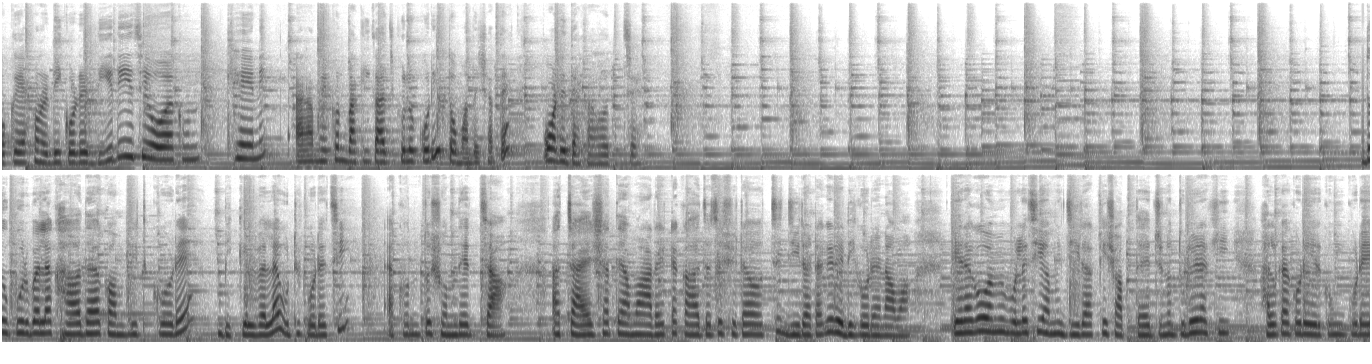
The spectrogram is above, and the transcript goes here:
ওকে এখন রেডি করে দিয়ে দিয়েছি, ও এখন খেয়ে নিক। আর আমি এখন বাকি কাজগুলো করি, তোমাদের সাথে পরে দেখা হচ্ছে। দুপুরবেলা খাওয়া দাওয়া কমপ্লিট করে বিকেলবেলা উঠে পড়েছি। এখন তো সন্ধ্যের চা। আর চায়ের সাথে আমার আরেকটা কাজ আছে, সেটা হচ্ছে জিরাটাকে রেডি করে নেওয়া। এর আগেও আমি বলেছি, আমি জিরাকে সপ্তাহের জন্য তুলে রাখি। হালকা করে এরকম করে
